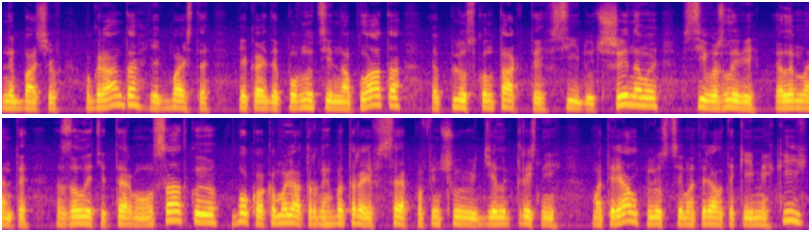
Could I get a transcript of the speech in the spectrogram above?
не бачив в Гранда. Як бачите, яка йде повноцінна плата, плюс контакти всі йдуть шинами, всі важливі елементи залиті термоусадкою. З боку акумуляторних батарей все пофіншують діелектричний матеріал, плюс цей матеріал такий м'який,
